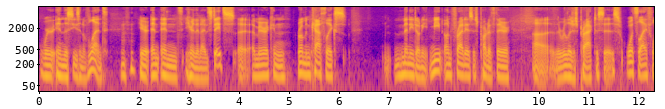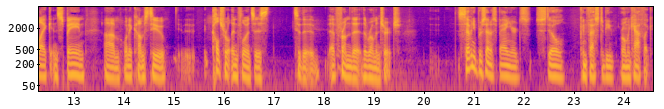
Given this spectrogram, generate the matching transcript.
we're in the season of Lent here, and and here in the United States, uh, American Roman Catholics many don't eat meat on Fridays as part of their uh, their religious practices. What's life like in Spain um, when it comes to uh, cultural influences to the from the the Roman Church? seventy percent of Spaniards still confess to be Roman Catholic,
